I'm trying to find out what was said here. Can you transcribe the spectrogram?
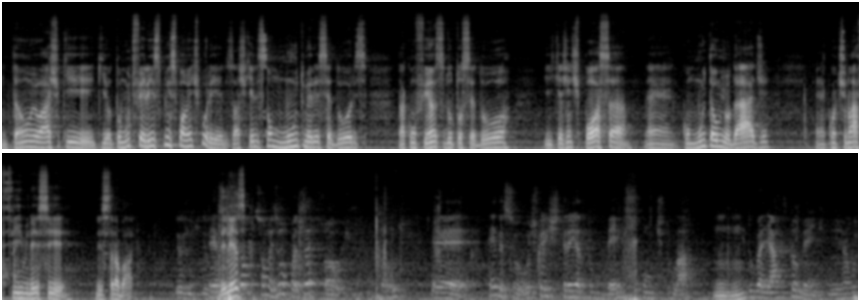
Então eu acho que, que eu estou muito feliz, principalmente por eles. Acho que eles são muito merecedores da confiança do torcedor e que a gente possa, é, com muita humildade, é, continuar firme nesse, nesse trabalho. É, Beleza? Só, só, mais uma, pode ser? Só última. É, Anderson, hoje foi a estreia do Bergson como titular Uhum. e do Galhardo também. E já vou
